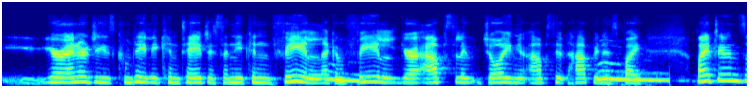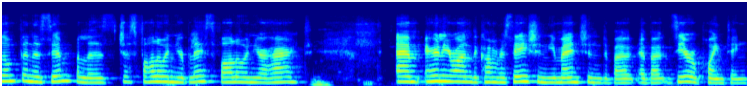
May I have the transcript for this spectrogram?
your energy is completely contagious and you can feel i can mm. feel your absolute joy and your absolute happiness by mm. by doing something as simple as just following your bliss following your heart mm. um earlier on the conversation you mentioned about about zero pointing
